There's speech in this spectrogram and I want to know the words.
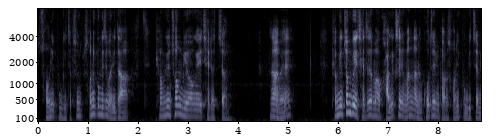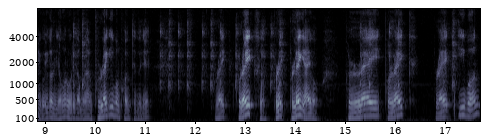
손익분기점. 손- 손익분기점 어디다? 평균 총비용의 최저점. 그 다음에 평균 총비의 최저점하고 가격선이 만나는 고점이 바로 손익분기점이고 이걸 영어로 우리가 뭐냐면 블랙 이븐 포인트 그지? 블레이크 블레이크 블레이크 블랙이 아니고 블레이 블레이크 블레이크 이븐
